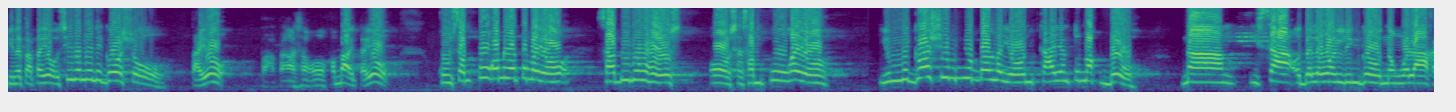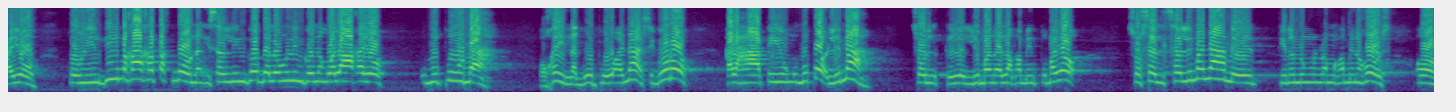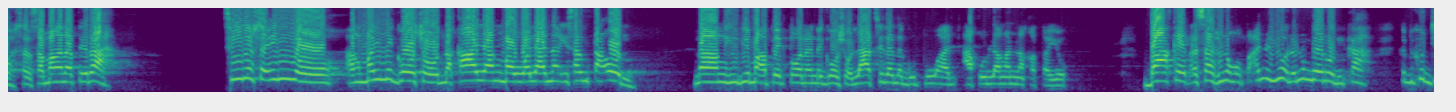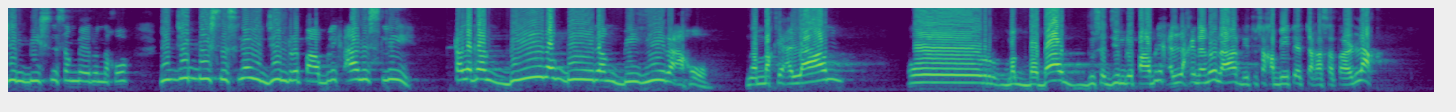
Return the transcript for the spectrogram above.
pinatatayo, sino may negosyo? tayo. Tataas ako kamay, tayo. Kung sampu kami na tumayo, sabi ng host, oh, sa sampu kayo, yung negosyo nyo ba ngayon kayang tumakbo ng isa o dalawang linggo nang wala kayo? Kung hindi makakatakbo ng isang linggo, dalawang linggo nang wala kayo, umupo na. Okay, nagupuan na. Siguro, kalahati yung umupo, lima. So, lima na lang kaming tumayo. So, sa, sa lima namin, tinanong na naman kami ng host, oh, sa, sa mga natira, sino sa inyo ang may negosyo na kayang mawala ng isang taon nang hindi maapektuhan ng negosyo? Lahat sila nagupuan, ako lang ang nakatayo. Bakit? Ang sabi ko, paano yun? Anong meron ka? Sabi ko, gym business ang meron ako. Yung gym business nga, yung Gym Republic, honestly, talagang birang-birang bihira ako na makialam or magbabad doon sa Gym Republic. Ang laki na nun ha, dito sa Cavite at saka sa Tarlac.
